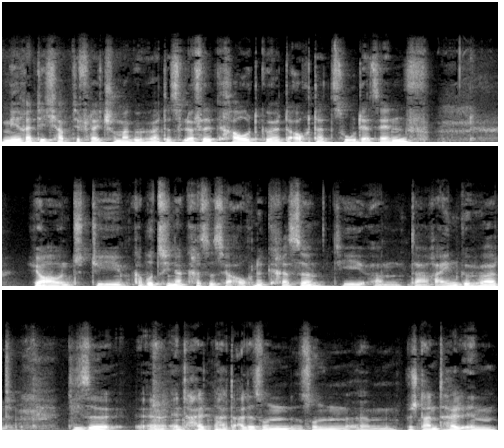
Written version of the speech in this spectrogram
Meerrettich habt ihr vielleicht schon mal gehört, das Löffelkraut gehört auch dazu, der Senf. Ja, und die Kapuzinerkresse ist ja auch eine Kresse, die ähm, da reingehört. Diese äh, enthalten halt alle so einen so ähm, Bestandteil im,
